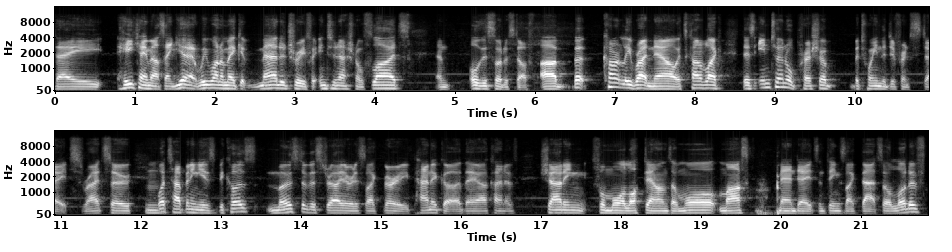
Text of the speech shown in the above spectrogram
they he came out saying, yeah, we want to make it mandatory for international flights and all this sort of stuff. Uh, but currently, right now, it's kind of like there's internal pressure between the different states, right? So mm. what's happening is because most of Australia is like very panicker, they are kind of shouting for more lockdowns or more mask mandates and things like that. So a lot of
